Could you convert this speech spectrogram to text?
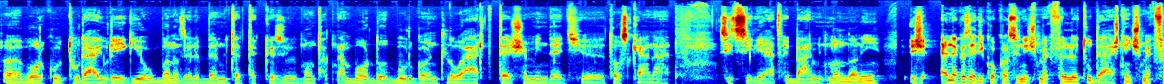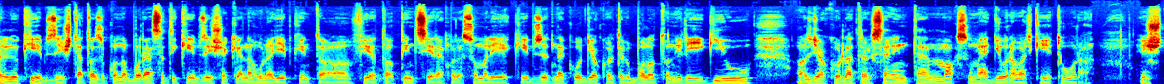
borkultúrájú régiókban, az előbb említettek közül mondhatnám Bordót, Burgonyt, Loárt, teljesen mindegy, Toszkánát, Szicíliát, vagy bármit mondani. És ennek az egyik oka az, hogy nincs megfelelő tudás, nincs megfelelő képzés. Tehát azokon a borászati képzéseken, ahol egyébként a fiatal pincérek meg a szomaliek képződnek, hogy gyakorlatilag a balatoni régió, az gyakorlatilag szerintem maximum egy óra vagy két óra. És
